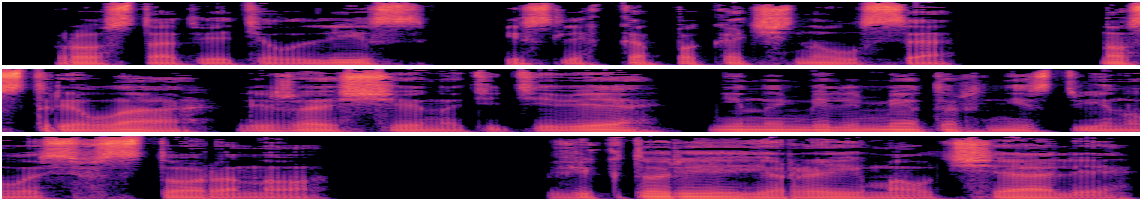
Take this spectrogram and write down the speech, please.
— просто ответил Лис и слегка покачнулся, но стрела, лежащая на тетиве, ни на миллиметр не сдвинулась в сторону. Виктория и Рэй молчали,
